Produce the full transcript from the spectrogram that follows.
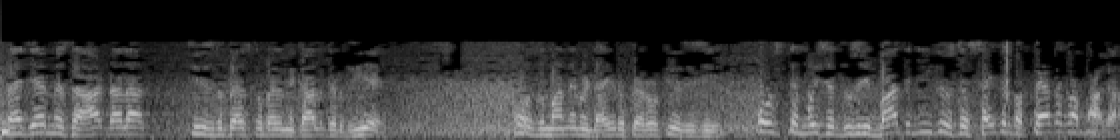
میں جیب میں سے ہاتھ ڈالا، تیس روپے اس کو میں نے نکال کر دیے۔ اس زمانے میں ڈھائی روپے روٹی ہوتی تھی۔ اس نے مجھ سے دوسری بات نہیں کی، اس نے سائیکل پر پیدا کا بھاگا۔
